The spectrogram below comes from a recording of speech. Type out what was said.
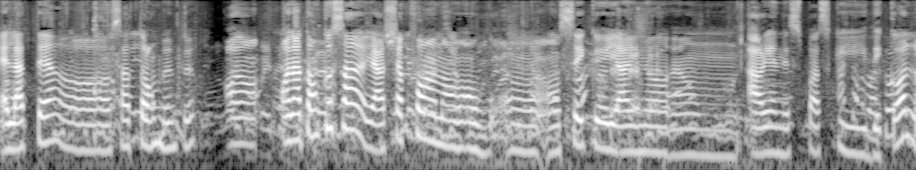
et la terre, euh, ça tremble un peu. On, attend que ça. Et à chaque fois, on, sait qu'il y a une, un Ariane Espace qui décolle.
